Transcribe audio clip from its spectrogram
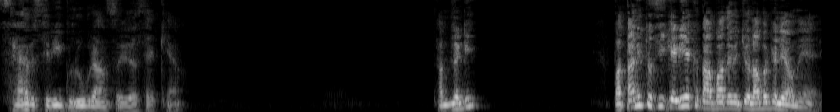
ਸਾਹਿਬ ਸ੍ਰੀ ਗੁਰੂ ਗ੍ਰੰਥ ਸਾਹਿਬ ਦਾ ਸਿੱਖਿਆ ਸਮਝ ਲੱਗੀ? ਪਤਾ ਨਹੀਂ ਤੁਸੀਂ ਕਿਹੜੀਆਂ ਕਿਤਾਬਾਂ ਦੇ ਵਿੱਚੋਂ ਲੱਭ ਕੇ ਲਿਆਉਂਦੇ ਆ।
